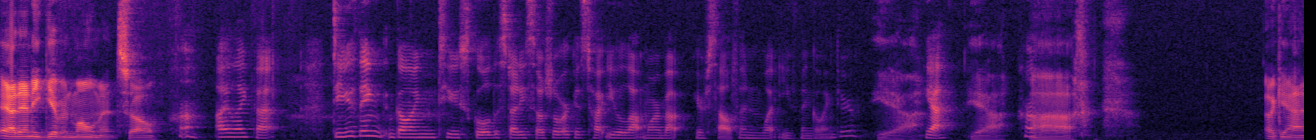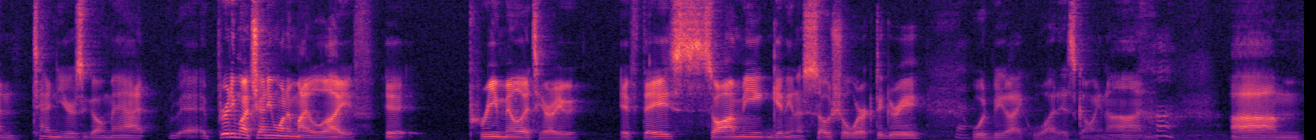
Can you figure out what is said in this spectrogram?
at any given moment so. I like that. Do you think going to school to study social work has taught you a lot more about yourself and what you've been going through? yeah Yeah. Yeah. Uh, again, 10 years ago, Matt, eh, pretty much anyone in my life, pre-military, if they saw me getting a social work degree, Yeah. would be like, what is going on? Um,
